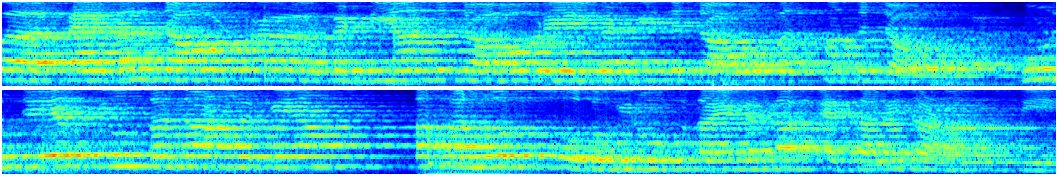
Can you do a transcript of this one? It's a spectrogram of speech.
ਪੈਦਲ ਜਾਓ ਗੱਡੀਆਂ 'ਚ ਜਾਓ, ਰੇਲ ਗੱਡੀ 'ਚ ਜਾਓ, ਬੱਸਾਂ 'ਚ ਜਾਓ। ਹੁਣ ਜੇ ਅਸੀਂ ਉੱਦਾਂ ਜਾਣ ਲੱਗੇ ਆ ਤਾਂ ਸਾਨੂੰ ਉਹ ਉਦੋਂ ਵੀ ਰੋਕਦਾ ਹੈ, ਕਹਿੰਦਾ ਐਦਾਂ ਨਹੀਂ ਜਾਣਾ ਤੁਸੀਂ।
